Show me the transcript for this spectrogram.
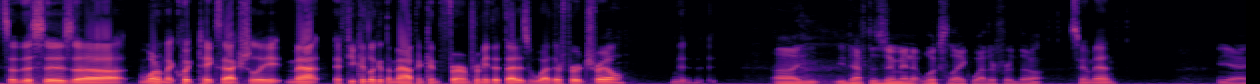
so this is uh, one of my quick takes actually. Matt, if you could look at the map and confirm for me that that is Weatherford Trail. Uh, you'd have to zoom in. It looks like Weatherford, though. Zoom in. Yeah,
